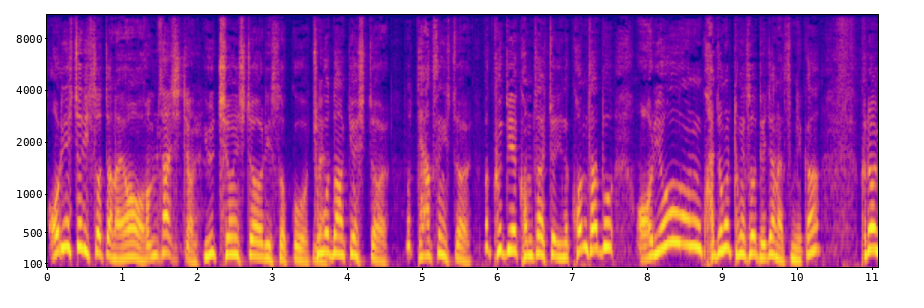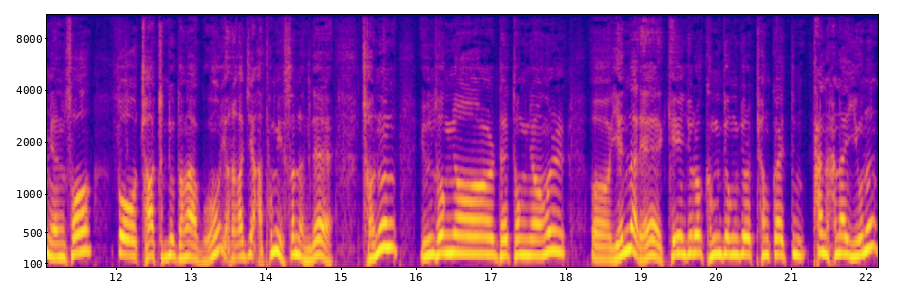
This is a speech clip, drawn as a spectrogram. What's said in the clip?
어린 시절이 있었잖아요. 검사 시절. 유치원 시절이 있었고, 중고등학교 네. 시절, 또 대학생 시절, 그 뒤에 검사 시절이 있는데, 검사도 어려운 과정을 통해서 되지 않았습니까? 그러면서 또 좌천도 당하고 여러 가지 아픔이 있었는데, 저는 윤석열 대통령을 어, 옛날에 개인적으로 긍정적으로 평가했던 단 하나의 이유는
